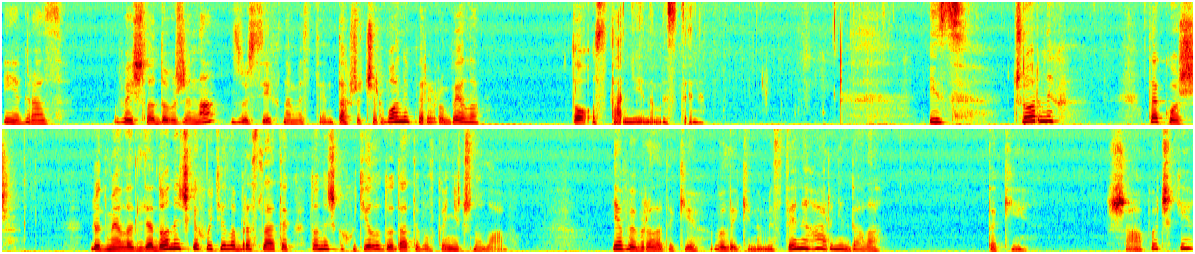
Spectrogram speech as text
і якраз вийшла довжина з усіх намистин. Так що червоне переробила до останньої намистини. Із чорних також Людмила для донечки хотіла браслетик, донечка хотіла додати вулканічну лаву. Я вибрала такі великі намистини гарні, дала такі шапочки,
